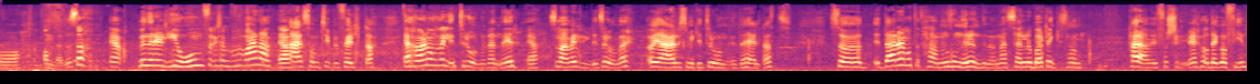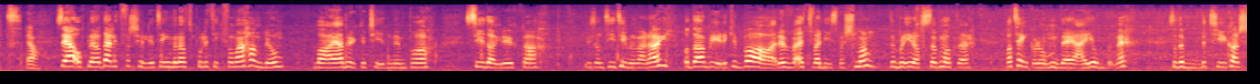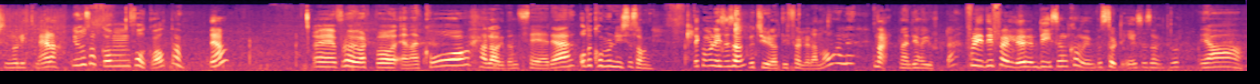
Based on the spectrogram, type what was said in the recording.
annerledes, da. Ja. Men religion for eksempel for meg da, Ja. er sånn type felt. da. Jeg har noen veldig troende venner Ja. som er veldig troende, og jeg er liksom ikke troende i det hele tatt. Så der har jeg måttet ha noen sånne runder med meg selv og bare tenke sånn Her er vi forskjellige, og det går fint. Ja. Så jeg opplever at det er litt forskjellige ting, men at politikk for meg handler om hva jeg bruker tiden min på syv dager i uka, liksom ti timer hver dag. Og da blir det ikke bare et verdispørsmål. Det blir også på en måte Hva tenker du om det jeg jobber med? Så det betyr kanskje noe litt mer, da. Vi må snakke om folkevalgt, da. Ja. Eh, For du har jo vært på NRK, har laget en serie, og det kommer en ny sesong. Det kommer ny sesong. Betyr det at de følger deg nå, eller? Nei. Nei, de har gjort det? Fordi de følger de som kommer inn på Stortinget i sesong to. Ja.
